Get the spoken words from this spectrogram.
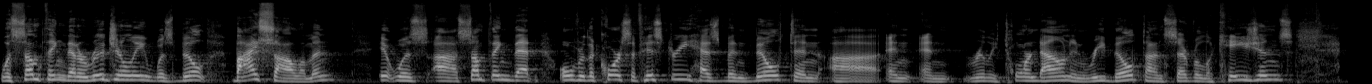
was something that originally was built by Solomon. It was uh, something that over the course of history has been built and, uh, and, and really torn down and rebuilt on several occasions.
